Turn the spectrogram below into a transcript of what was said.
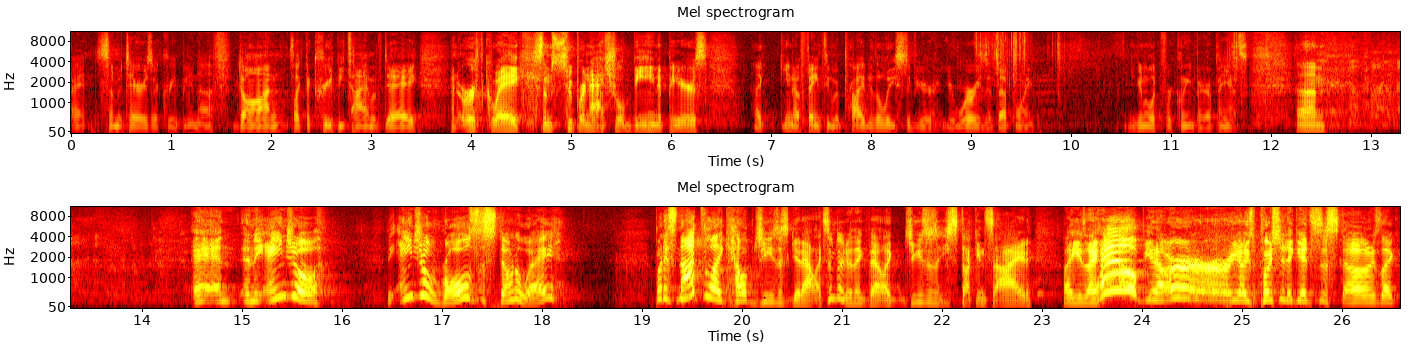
right? Cemeteries are creepy enough. Dawn, it's like the creepy time of day. An earthquake, some supernatural being appears. Like, you know, fainting would probably be the least of your, your worries at that point. You're going to look for a clean pair of pants. Um, and, and the angel, the angel rolls the stone away, but it's not to like help Jesus get out. Like sometimes you think that, like Jesus, he's stuck inside. Like he's like, help, you know, Urgh! you know, he's pushing against the stone. He's like,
